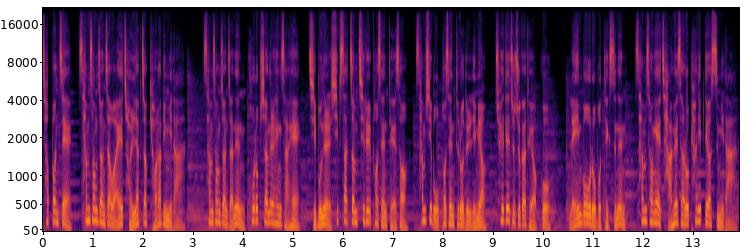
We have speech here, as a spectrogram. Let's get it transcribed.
첫 번째, 삼성전자와의 전략적 결합입니다. 삼성전자는 콜옵션을 행사해 지분을 14.71%에서 35%로 늘리며 최대 주주가 되었고 레인보우 로보틱스는 삼성의 자회사로 편입되었습니다.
